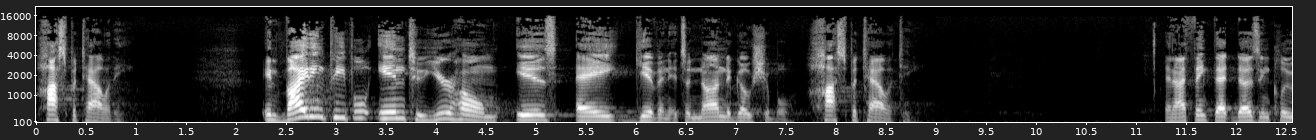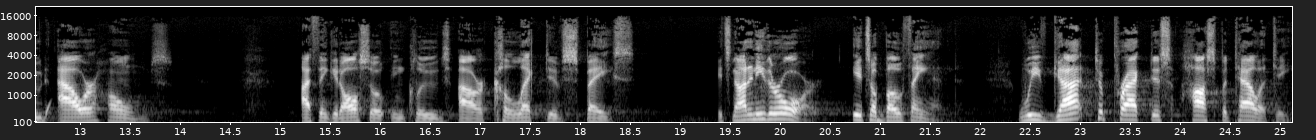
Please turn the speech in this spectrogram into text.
hospitality. Inviting people into your home is a given, it's a non negotiable. Hospitality. And I think that does include our homes. I think it also includes our collective space. It's not an either or, it's a both and. We've got to practice hospitality.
